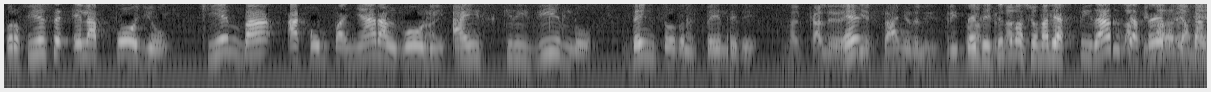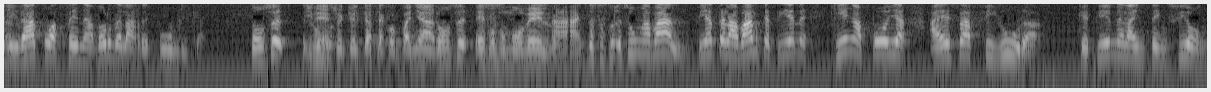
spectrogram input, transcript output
pero fíjese el apoyo, ¿quién va a acompañar al boli a inscribirlo dentro del PLD? El alcalde de 10 años del Distrito del Nacional. Distrito Nacional y aspirante a ser el candidato a senador de la República. Entonces, y de eso es que él se hace acompañar entonces, eso como modelo. Ah, entonces es un aval. Fíjate el aval que tiene, quién apoya a esa figura que tiene la intención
